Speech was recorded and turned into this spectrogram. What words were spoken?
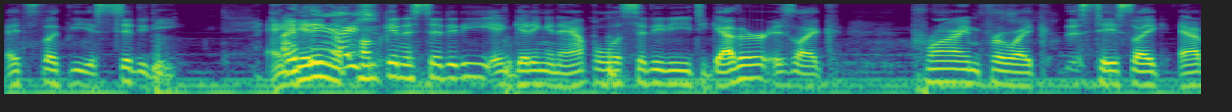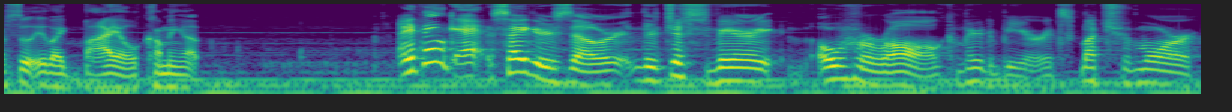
It's like the acidity, and I getting a I pumpkin acidity and getting an apple acidity together is like prime for like this tastes like absolutely like bile coming up. I think ciders, though, are, they're just very overall compared to beer. It's much more.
